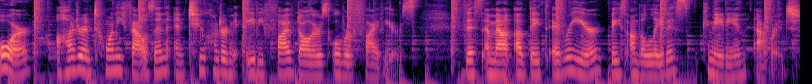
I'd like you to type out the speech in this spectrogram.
or $120,285 over five years. This amount updates every year based on the latest Canadian average.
